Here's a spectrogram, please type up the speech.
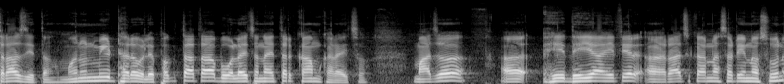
त्रास देतं. म्हणून मी ठरवले फक्त आता बोलायचं नाही तर काम करायचं. माझं हे ध्येय आहे ते राजकारणासाठी नसून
